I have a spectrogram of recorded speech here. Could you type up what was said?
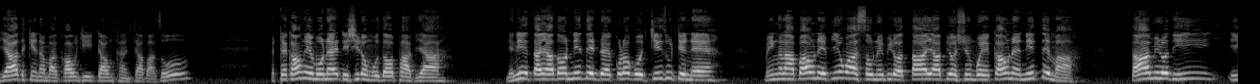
ဘုရားသခင်နာမှာကောင်းကြီးတောင်းခံကြပါစို့။အတက်ကောင်းငယ်မုန်၌တရှိတော်မူသောဖဖျားယနေ့တာယာသောနေ့သစ်အတွက်ကိုရောကိုကျေးဇူးတင်တယ်မင်္ဂလာပေါင်းနဲ့ပြေဝဆုံနေပြီးတော့တာယာပျော်ရွှင်ပွဲကောင်းတဲ့နေ့သစ်မှာသားမျိုးတို့ဒီဤ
